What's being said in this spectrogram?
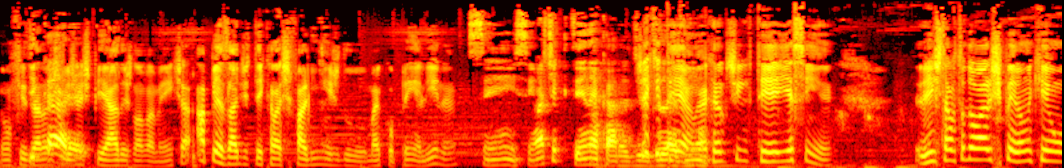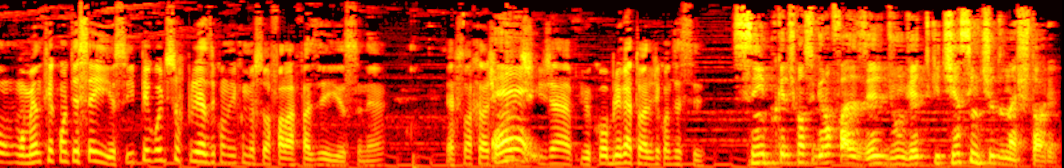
Não fizeram E, cara, as mesmas piadas novamente, a- apesar de ter aquelas falinhas do Michael Payne ali, né? Sim, sim. Mas tinha que ter, né, cara? De, Tinha que ter, é aquilo que tinha que ter, e assim. A gente tava toda hora esperando que o momento que ia acontecer isso. E pegou de surpresa quando ele começou a falar fazer isso, né? É só aquelas É. coisas que já ficou obrigatório de acontecer. Sim, porque eles conseguiram fazer de um jeito que tinha sentido na história.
